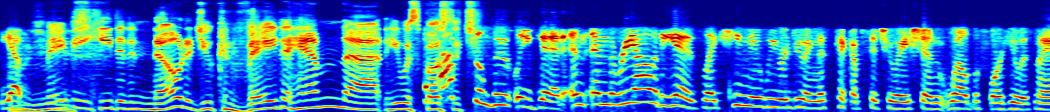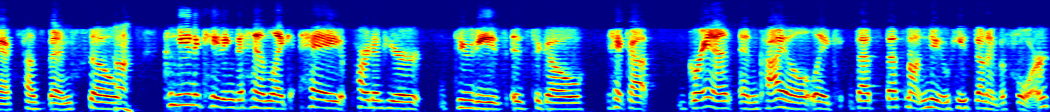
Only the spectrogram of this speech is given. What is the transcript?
Yep. Oh, Maybe he didn't know. Did you convey to him that he was supposed to? Absolutely did. And and the reality is like he knew we were doing this pickup situation well before he was my ex-husband. So Huh. communicating to him like, "Hey, part of your duties is to go pick up Grant and Kyle." Like that's that's not new. He's done it before.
